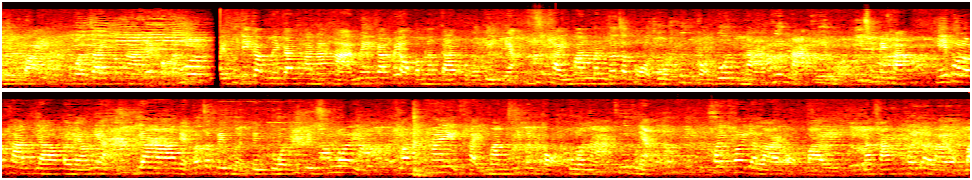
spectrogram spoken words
เกินไป หัวใจทำงานได้ปกติพฤติกรรมในการทานอาหารในการไม่ออกกำลังกายปกติเนี่ยไขมันมันก็จะก่อตัวขึ้นก่อตัวหนาขึ้นหนาขึ้นอย่างนี้ใช่ไหมคะนี่พอเราทานยาไปแล้วเนี่ยยาเนี่ยก็จะเป็นเหมือนเป็นตัวที่ไปช่วยทำให้ไขมันที่มันเกาะตัวหนาขึ้นเนี่ยค่อยๆละลายออกไปนะคะ ค่อยละลายออกไป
